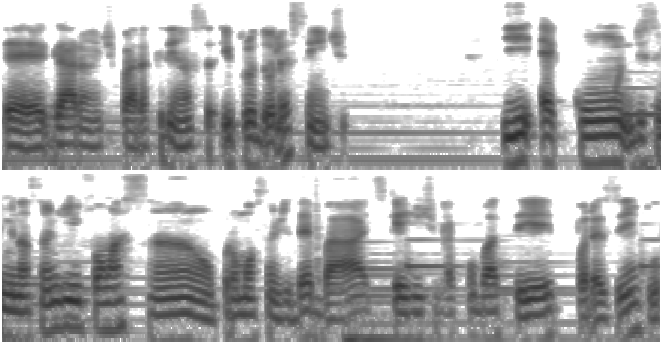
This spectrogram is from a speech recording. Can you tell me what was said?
é, garante para a criança e para o adolescente. E é com disseminação de informação, promoção de debates, que a gente vai combater, por exemplo,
